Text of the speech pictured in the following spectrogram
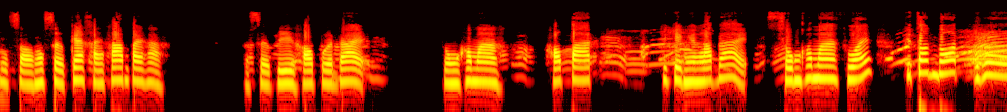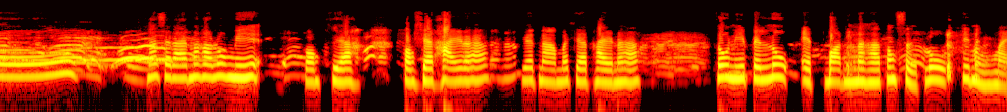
ลูกสองเสิร์ฟแก้ไขข้ามไปค่ะ เสิร์ฟดีเขาเปิดได้ลงเข้ามาเขาปัด พี่เก่งยังรับได้ทรงเข้ามาสวยพี่ต้นโดดโอ้โหน่าเสียดายมากค่ะลูกนี้กองเชียร์กองเชียร์ไทยนะคะ เวียดนามมาเชียร์ไทยนะคะลูกนี้เป็นลูกเอ็ดบอลนะคะ ต้องเสิร์ฟลูกที่หนึ่งใหม่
